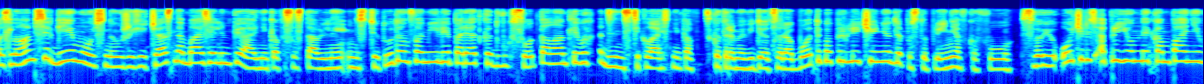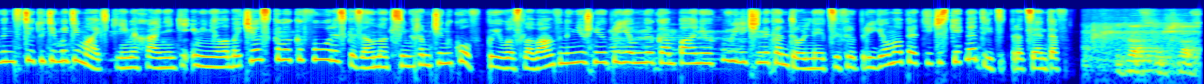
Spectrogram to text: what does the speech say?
По словам Сергея Мосина, уже сейчас на базе олимпиадников составлены институтом фамилии порядка 200 талантливых одиннадцатиклассников, с которыми ведется работа по привлечению для поступления в КФУ. В свою очередь о приемной кампании в Институте математики и механики имени Лобачевского КФУ рассказал Максим Храмченков. По его словам, в нынешнюю приемную кампанию увеличены контрольные цифры приема практически на 30%. В 2015, 16,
